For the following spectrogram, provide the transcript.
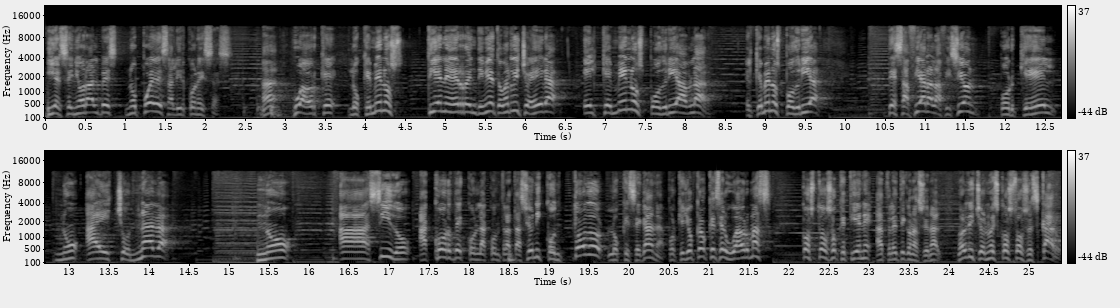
Y el señor Alves no puede salir con esas. ¿ah? Jugador que lo que menos tiene es rendimiento. Mejor dicho, era el que menos podría hablar, el que menos podría desafiar a la afición porque él no ha hecho nada, no ha sido acorde con la contratación y con todo lo que se gana, porque yo creo que es el jugador más costoso que tiene Atlético Nacional. Mejor dicho, no es costoso, es caro.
